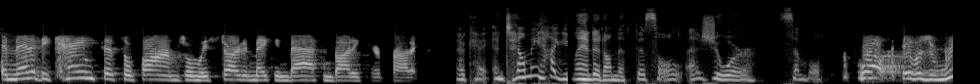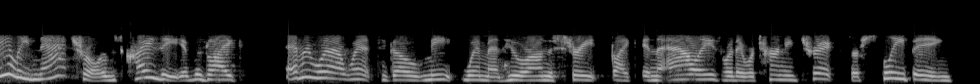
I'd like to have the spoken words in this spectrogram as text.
And then it became Thistle Farms when we started making bath and body care products. Okay. And tell me how you landed on the thistle as your symbol. Well, it was really natural. It was crazy. It was like everywhere I went to go meet women who were on the streets, like in the alleys where they were turning tricks or sleeping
